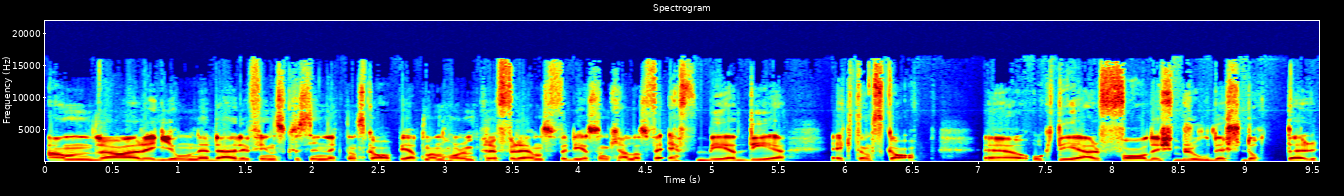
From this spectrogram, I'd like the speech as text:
andra regioner där det finns kusinäktenskap, är att man har en preferens för det som kallas för FBD-äktenskap. Eh, och det är faders broders dotter.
